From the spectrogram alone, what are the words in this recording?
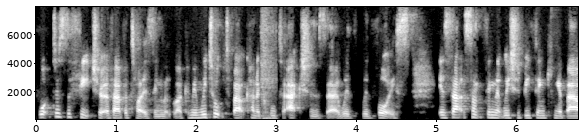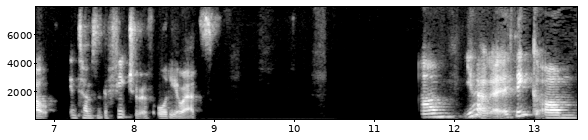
what does the future of advertising look like? I mean we talked about kind of call to actions there with with voice. Is that something that we should be thinking about in terms of the future of audio ads? Um, yeah, I think um,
